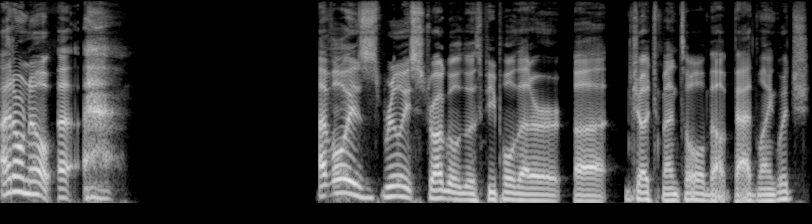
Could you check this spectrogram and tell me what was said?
I don't know. Uh, I've always really struggled with people that are uh judgmental about bad language.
